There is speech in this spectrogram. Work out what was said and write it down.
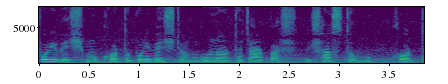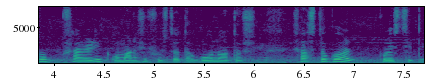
পরিবেশ, মুখ্য অর্থ পরিবেষ্টন, গৌণ অর্থ চারপাশ, স্বাস্থ্য, মুখ্য অর্থ শারীরিক ও মানসিক সুস্থতা, গৌণ অর্থ স্বাস্থ্যকর পরিস্থিতি।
